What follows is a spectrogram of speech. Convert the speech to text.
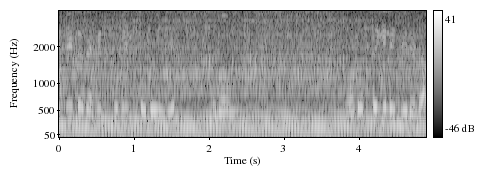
ইঞ্জিনটা দেখেন, খুবই ছোটো ইঞ্জিন এবং মোটরসাইকেল ইঞ্জিন এটা।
